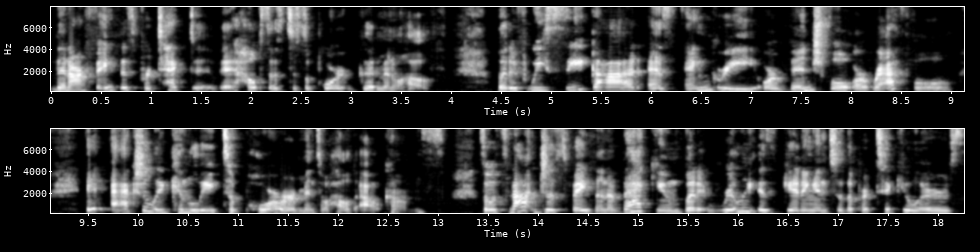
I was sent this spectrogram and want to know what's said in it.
then our faith is protective. It helps us to support good mental health. But if we see God as angry or vengeful or wrathful, it actually can lead to poorer mental health outcomes. So it's not just faith in a vacuum, but it really is getting into the particulars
